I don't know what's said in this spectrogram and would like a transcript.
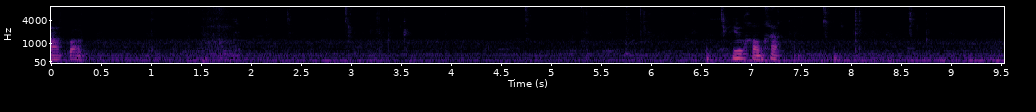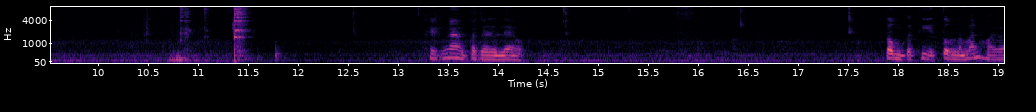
ปากรอบหิวเขาวคักเฮ็ดงานก็จะได้แล้ว ต้มกะทิต้มน้ำมันหอยไว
